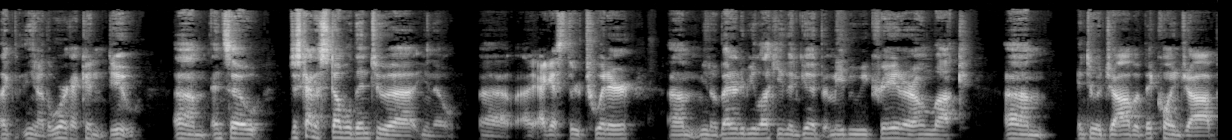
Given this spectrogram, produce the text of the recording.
like you know the work I couldn't do. Um, and so just kind of stumbled into a you know uh, I, I, guess through Twitter. Um, you know, better to be lucky than good, but maybe we created our own luck um, into a job, a Bitcoin job,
